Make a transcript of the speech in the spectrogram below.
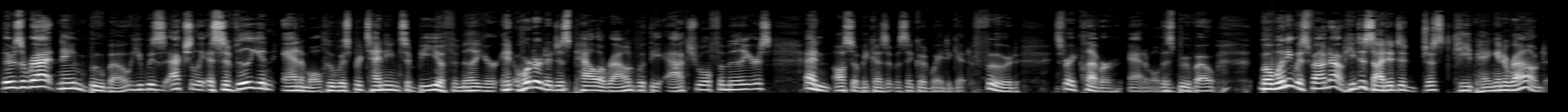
there's a rat named Bubo. He was actually a civilian animal who was pretending to be a familiar in order to just pal around with the actual familiars, and also because it was a good way to get food. It's a very clever animal, this Bubo. But when he was found out, he decided to just keep hanging around.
